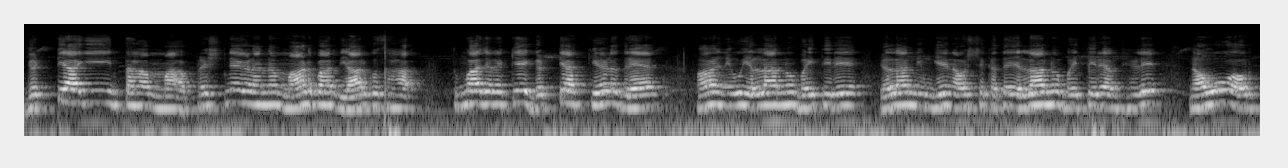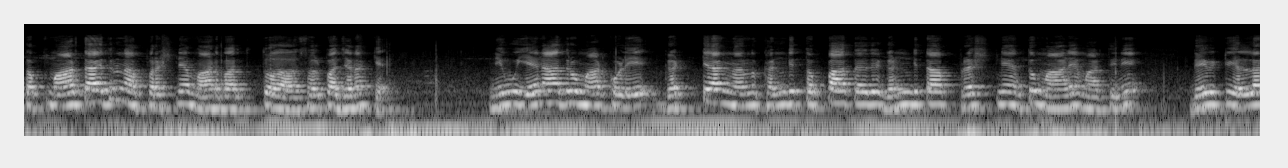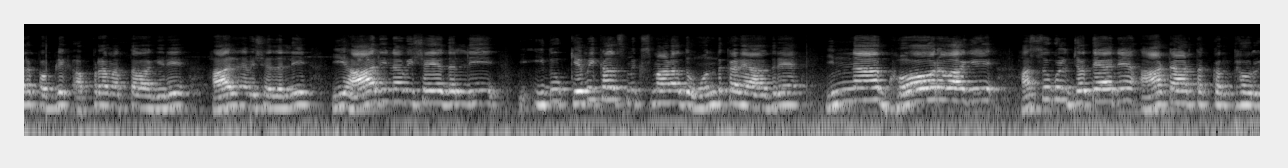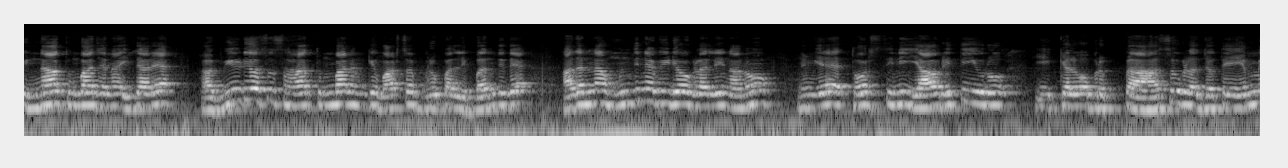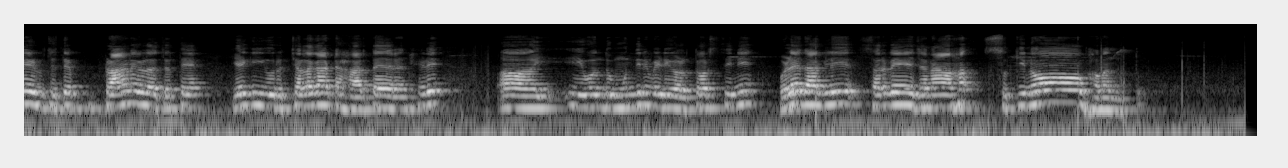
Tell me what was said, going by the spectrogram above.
ಗಟ್ಟಿಯಾಗಿ ಇಂತಹ ಮಾ, ಪ್ರಶ್ನೆಗಳನ್ನು ಮಾಡಬಾರ್ದು ಯಾರಿಗೂ ಸಹ. ತುಂಬ ಜನಕ್ಕೆ ಗಟ್ಟಿಯಾಗಿ ಕೇಳಿದ್ರೆ ನೀವು ಎಲ್ಲರನ್ನೂ ಬೈತೀರಿ ಎಲ್ಲ ನಿಮ್ಗೇನು ಅವಶ್ಯಕತೆ ಎಲ್ಲರನ್ನೂ ಬೈತೀರಿ ಹೇಳಿ ನಾವು ಅವ್ರು ತಪ್ಪು ಮಾಡ್ತಾ ಇದ್ರು ನಾವು ಪ್ರಶ್ನೆ ಮಾಡಬಾರ್ದು ಸ್ವಲ್ಪ ಜನಕ್ಕೆ. ನೀವು ಏನಾದರೂ ಮಾಡ್ಕೊಳ್ಳಿ. ಗಟ್ಟಿಯಾಗಿ ನಾನು ಖಂಡಿತ ತಪ್ಪಾಗ್ತಾ ಇದ್ರೆ ಖಂಡಿತ ಪ್ರಶ್ನೆ ಅಂತೂ ಮಾಡೇ ಮಾಡ್ತೀನಿ. ದಯವಿಟ್ಟು ಎಲ್ಲರೂ ಪಬ್ಲಿಕ್ ಅಪ್ರಮತ್ತವಾಗಿರಿ. ಹಾಲಿನ ವಿಷಯದಲ್ಲಿ, ಈ ಹಾಲಿನ ವಿಷಯದಲ್ಲಿ ಇದು ಕೆಮಿಕಲ್ಸ್ ಮಿಕ್ಸ್ ಮಾಡೋದು ಒಂದು ಕಡೆ ಆದರೆ ಇನ್ನೂ ಘೋರವಾಗಿ ಹಸುಗಳ ಜೊತೆಯೇ ಆಟ ಆಡ್ತಕ್ಕಂಥವ್ರು ಇನ್ನೂ ತುಂಬ ಜನ ಇದ್ದಾರೆ. ಆ ವಿಡಿಯೋಸು ಸಹ ತುಂಬ ನಮಗೆ ವಾಟ್ಸಪ್ ಗ್ರೂಪಲ್ಲಿ ಬಂದಿದೆ. ಅದನ್ನು ಮುಂದಿನ ವಿಡಿಯೋಗಳಲ್ಲಿ ನಾನು ನಿಮಗೆ ತೋರಿಸ್ತೀನಿ ಯಾವ ರೀತಿ ಇವರು ಈ ಕೆಲವೊಬ್ಬರು ಹಸುಗಳ ಜೊತೆ, ಎಮ್ಮೆಗಳ ಜೊತೆ, ಪ್ರಾಣಿಗಳ ಜೊತೆ ಹೇಗೆ ಇವರು ಚಲಗಾಟ ಹಾಡ್ತಾ ಇದ್ದಾರೆ ಅಂತ ಹೇಳಿ ಈ ಒಂದು ಮುಂದಿನ ವಿಡಿಯೋಗಳು ತೋರಿಸ್ತೀನಿ. ಒಳ್ಳೆಯದಾಗಲಿ ಸರ್ವೇ ಜನಾ ಸುಖಿನೋ ಭವಂತು.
